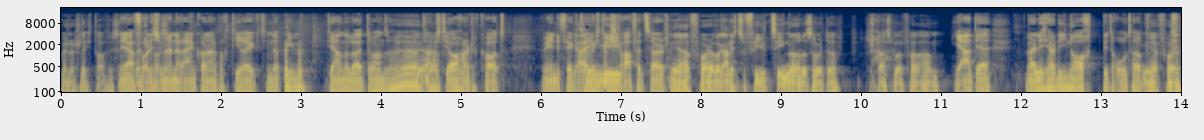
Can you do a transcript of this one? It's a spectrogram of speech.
weil er schlecht drauf ist. Ja, Nein, voll, ich Spaß. meine reingehauen, einfach direkt in der BIM. Die anderen Leute waren so, ja, da habe ich die auch halt gehaut. Im Endeffekt Ja, habe ich dann Strafe zahlt. Ja, voll, aber gar nicht so viel. Zehner oder so wollte der Straßenbahnfahrer haben. Ja, der, weil ich halt ihn auch bedroht habe. Ja, voll.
